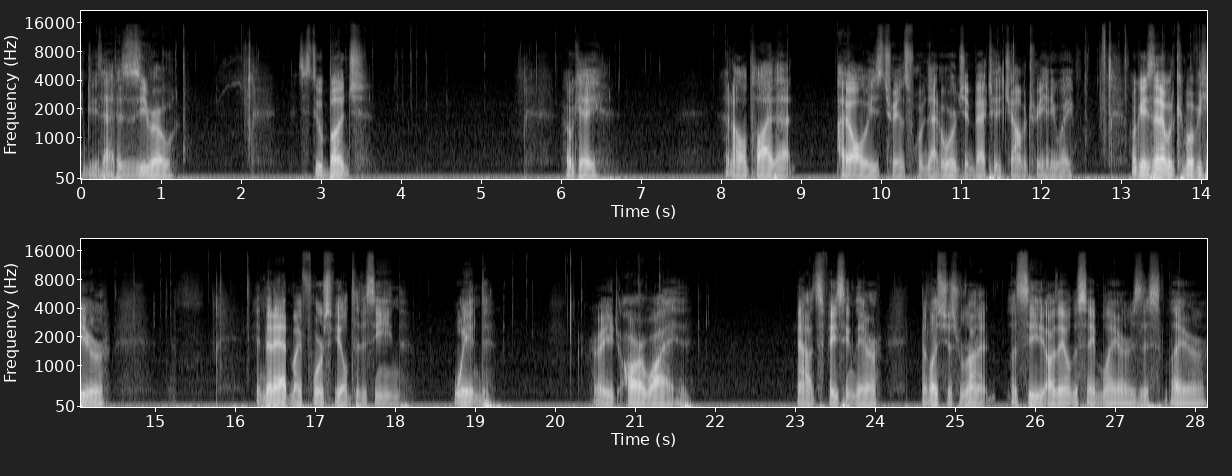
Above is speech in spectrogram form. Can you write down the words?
and do that as 0. Just do a bunch. Okay. And I'll apply that. I always transform that origin back to the geometry anyway. Okay, so then I would come over here and then add my force field to the scene. Wind. Right? RY now it's facing there. Now let's just run it. Let's see are they on the same layer? Is this layer?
